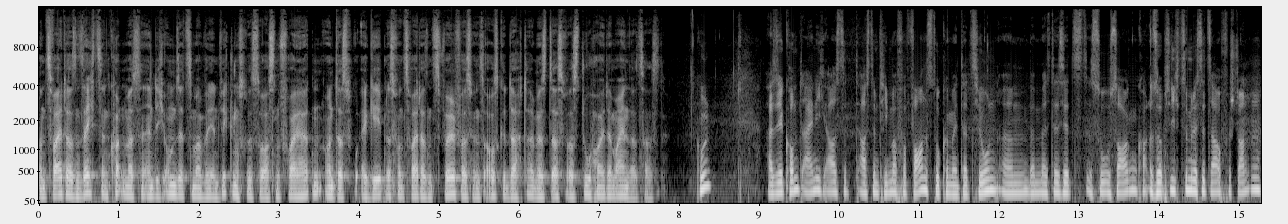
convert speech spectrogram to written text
Und 2016 konnten wir es dann endlich umsetzen, weil wir die Entwicklungsressourcen frei hatten. Und das Ergebnis von 2012, was wir uns ausgedacht haben, ist das, was du heute im Einsatz hast. Cool. Also ihr kommt eigentlich aus, aus dem Thema Verfahrensdokumentation, ähm, wenn man das jetzt so sagen kann. Also habe ich zumindest jetzt auch verstanden.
